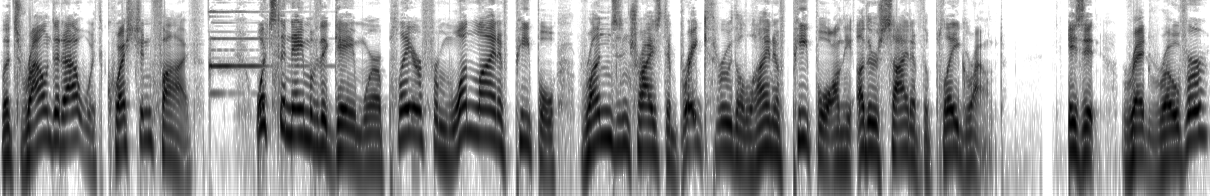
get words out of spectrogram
Let's round it out with question five. What's the name of the game where a player from one line of people runs and tries to break through the line of people on the other side of the playground? Is it Red Rover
